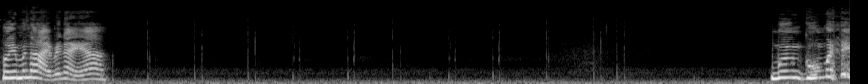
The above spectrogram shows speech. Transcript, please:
เฮ้ยมันหายไปไหนอะ มึงกูไม่ได้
